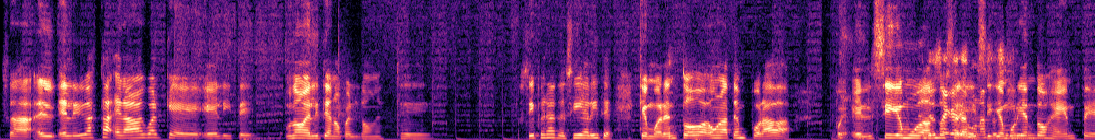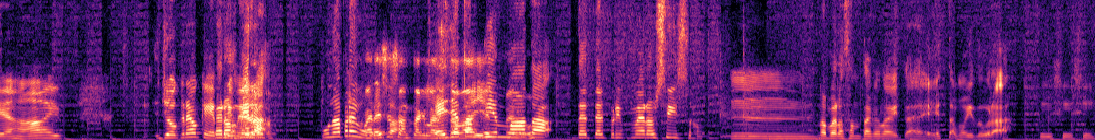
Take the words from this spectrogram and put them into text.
O sea, él, él era igual que Élite. No, Élite no, perdón, este. Sí, espérate, sí, Élite. Que mueren toda una temporada. Pues él sigue mudándose y sigue muriendo gente. Ajá. y- Yo creo que Pero primero. mira, una pregunta. Parece Santa Clarita Ella también mata desde el primer season. mm, No, pero Santa Clarita está muy dura. Sí, sí, sí.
